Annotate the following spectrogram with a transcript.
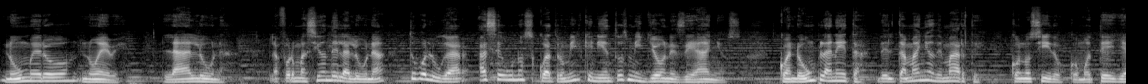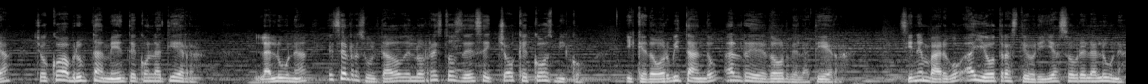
Número 9. La Luna. La formación de la Luna tuvo lugar hace unos 4.500 millones de años, cuando un planeta del tamaño de Marte, conocido como Teia, chocó abruptamente con la Tierra. La Luna es el resultado de los restos de ese choque cósmico y quedó orbitando alrededor de la Tierra. Sin embargo, hay otras teorías sobre la Luna.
